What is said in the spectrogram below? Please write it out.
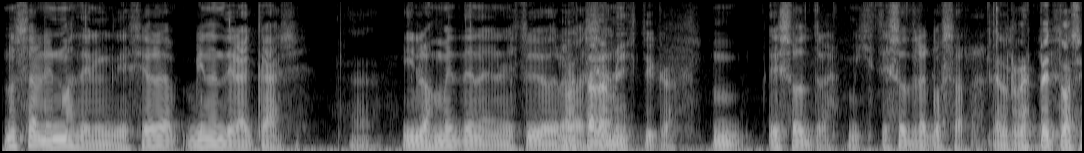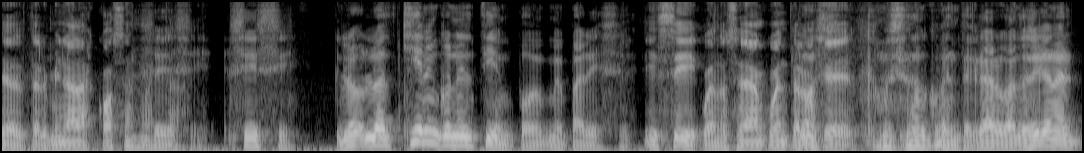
no salen más de la iglesia, ahora vienen de la calle y los meten en el estudio de No está grabación. la mística. Mm, Es otra, es otra cosa rara. El respeto hacia determinadas cosas no Sí, está. sí, sí, sí. Lo, lo adquieren con el tiempo, me parece. Y sí, cuando se dan cuenta lo ¿Cómo que es. cómo se dan cuenta? Claro, cuando llegan al...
